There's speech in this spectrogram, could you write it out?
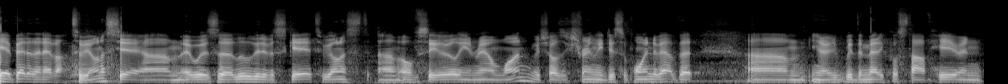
Yeah, better than ever, to be honest. Yeah, um, it was a little bit of a scare, to be honest. Um, obviously, early in round one, which I was extremely disappointed about, but um, you know, with the medical staff here and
